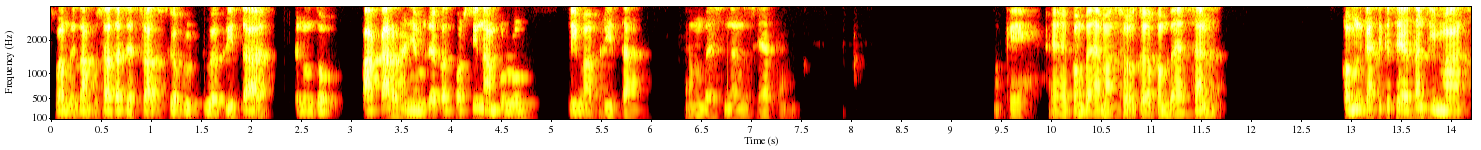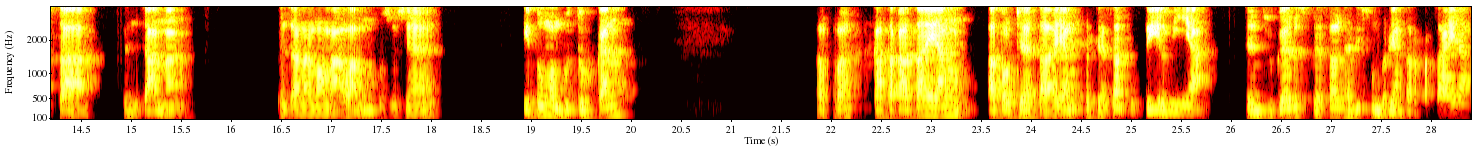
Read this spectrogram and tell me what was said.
pemerintah pusat ada 132 berita dan untuk pakar hanya mendapat porsi 65 berita yang membahas tentang kesehatan. Oke, eh, pembahas masuk ke pembahasan komunikasi kesehatan di masa bencana, bencana non alam khususnya itu membutuhkan kata-kata yang atau data yang berdasar bukti ilmiah dan juga harus berasal dari sumber yang terpercaya.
